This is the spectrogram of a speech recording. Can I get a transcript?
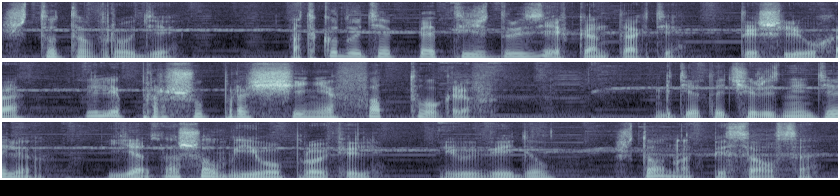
Что-то вроде «Откуда у тебя пять тысяч друзей ВКонтакте? Ты шлюха?» Или «Прошу прощения, фотограф?» Где-то через неделю я зашел в его профиль и увидел, что он отписался –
